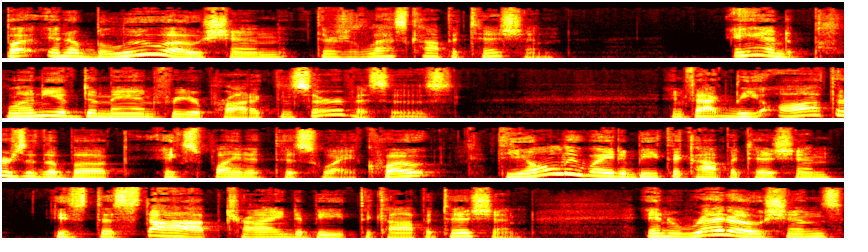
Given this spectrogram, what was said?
But in a blue ocean, there's less competition and plenty of demand for your product and services. In fact, the authors of the book explain it this way quote, The only way to beat the competition is to stop trying to beat the competition. In red oceans,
